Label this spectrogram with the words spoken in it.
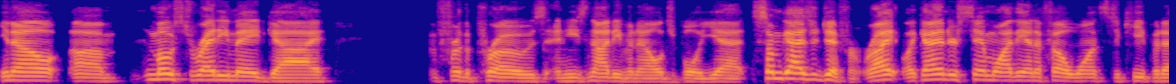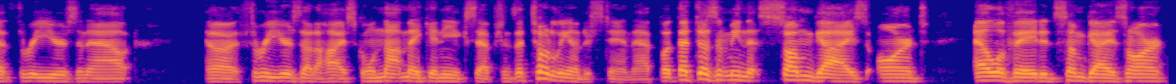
you know, um, most ready made guy. for the pros and he's not even eligible yet. Some guys are different, right? Like I understand why the NFL wants to keep it at 3 years and out, uh 3 years out of high school not make any exceptions. I totally understand that, but that doesn't mean that some guys aren't elevated, some guys aren't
